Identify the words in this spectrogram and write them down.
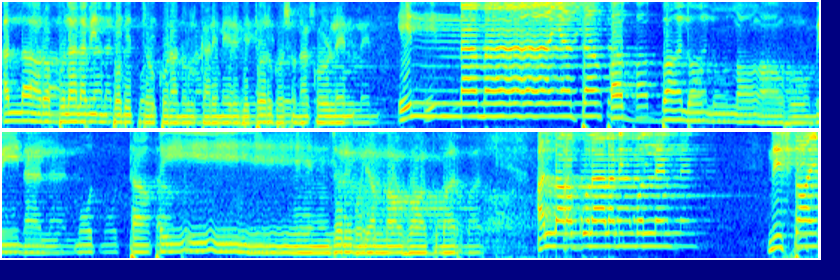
আল্লাহ রব্বুল আলামিন পবিত্র কোরআনুল কারিমের ভিতর ঘোষণা করলেন আল্লাহু বললেন, নিশ্চয়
